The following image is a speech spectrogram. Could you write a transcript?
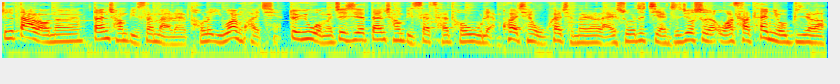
这个大佬呢，单场比赛买了投了一万块钱。对于我们这些单场比赛才投五两块钱、五块钱的人来说，这简直就是我操，太牛逼了。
